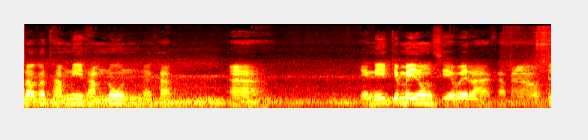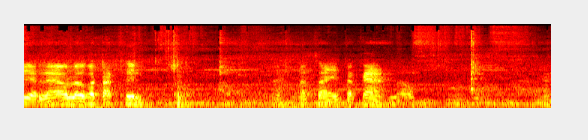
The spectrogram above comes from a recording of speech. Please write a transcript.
เราก็ทำนี่ทำนู่นนะครับ อ่า อย่างนี้จะไม่ต้องเสียเวลาครับอ้าวเดือดแล้วเราก็ตักขึ้นอะตักใส่ตะกร้าอะ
